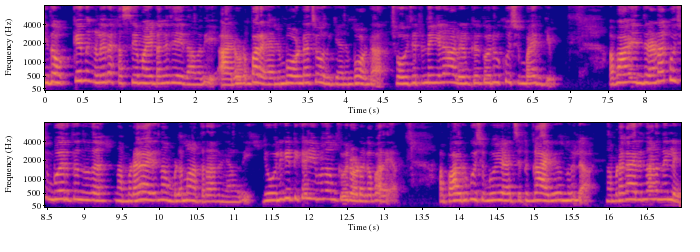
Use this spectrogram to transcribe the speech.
ഇതൊക്കെ നിങ്ങൾ രഹസ്യമായിട്ടങ്ങ് ചെയ്താൽ മതി. ആരോടും പറയാനും പോകണ്ട ചോദിക്കാനും പോകണ്ട. ചോദിച്ചിട്ടുണ്ടെങ്കിൽ ആളുകൾക്കൊക്കെ ഒരു കുശുമ്പായിരിക്കും. അപ്പോൾ ആ എന്തിനാണ് ആ കുശുമ്പ് വരുത്തുന്നത്? നമ്മുടെ കാര്യം നമ്മൾ മാത്രം അറിഞ്ഞാൽ മതി. ജോലി കിട്ടിക്കഴിയുമ്പോൾ നമുക്ക് ഇവരോടൊക്കെ പറയാം. അപ്പോൾ ആ ഒരു കുശുമ്പ് വിചാരിച്ചിട്ടും കാര്യമൊന്നുമില്ല. നമ്മുടെ കാര്യം നടന്നില്ലേ?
